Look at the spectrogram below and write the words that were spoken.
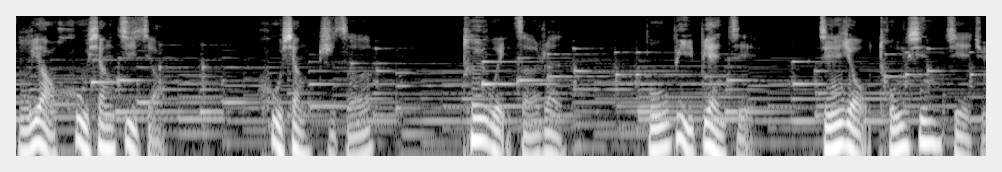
不要互相计较，互相指责，推诿责任，不必辩解，仅有同心解决。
